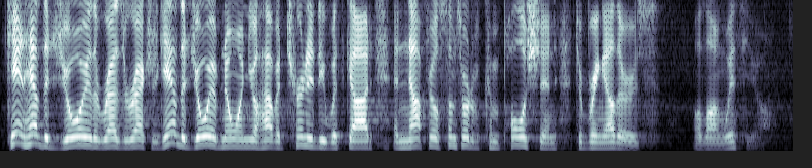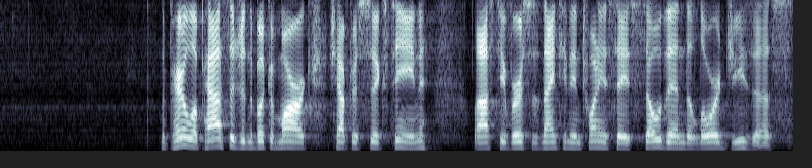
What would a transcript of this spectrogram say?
You can't have the joy of the resurrection. You can't have the joy of knowing you'll have eternity with God and not feel some sort of compulsion to bring others along with you. The parallel passage in the book of Mark, chapter 16, last two verses 19 and 20 say, So then the Lord Jesus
